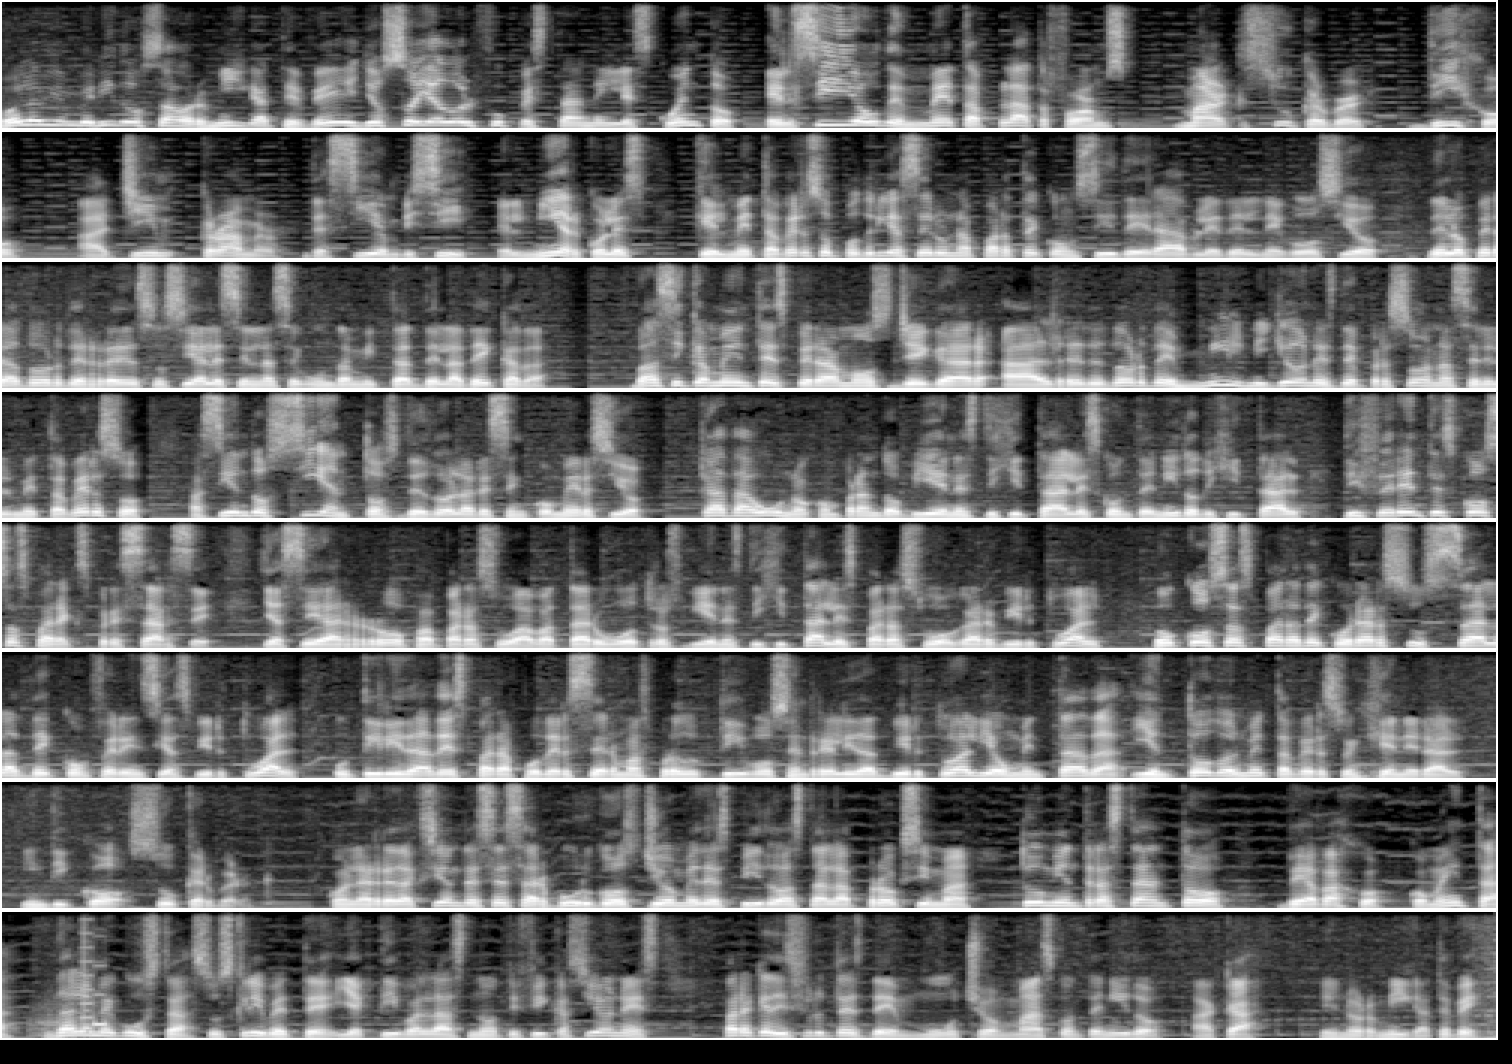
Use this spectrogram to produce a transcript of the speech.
Hola, bienvenidos a Hormiga TV, yo soy Adolfo Pestana y les cuento, el CEO de Meta Platforms, Mark Zuckerberg, dijo a Jim Cramer de CNBC el miércoles que el metaverso podría ser una parte considerable del negocio del operador de redes sociales en la segunda mitad de la década, Básicamente esperamos llegar a alrededor de mil millones de personas en el metaverso, haciendo cientos de dólares en comercio, cada uno comprando bienes digitales, contenido digital, diferentes cosas para expresarse, ya sea ropa para su avatar u otros bienes digitales para su hogar virtual, o cosas para decorar su sala de conferencias virtual, utilidades para poder ser más productivos en realidad virtual y aumentada y en todo el metaverso en general, indicó Zuckerberg. Con la redacción de César Burgos, yo me despido hasta la próxima. Tú, mientras tanto, ve abajo, comenta, dale me gusta, suscríbete y activa las notificaciones para que disfrutes de mucho más contenido acá en Hormiga TV.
